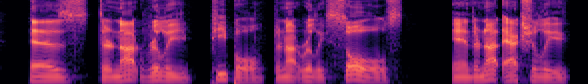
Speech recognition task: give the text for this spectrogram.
as they're not really people, they're not really souls, and they're not actually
